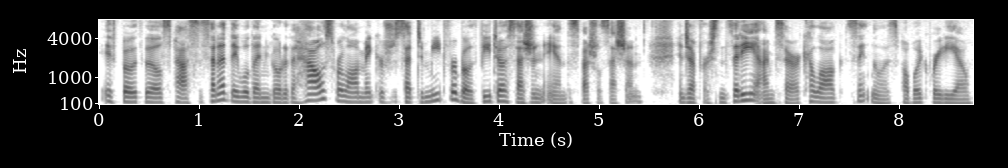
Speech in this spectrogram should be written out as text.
If both bills pass the Senate, they will then go to the House, where lawmakers are set to meet for both veto session and the special session. In Jefferson City, I'm Sarah Kellogg, St. Louis Public Radio.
